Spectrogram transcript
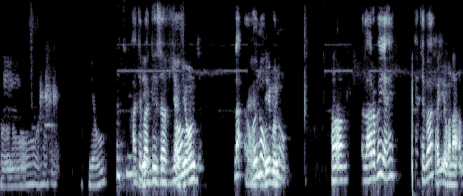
voiture, هتبقى des avions Avions. لا آه، رونو ديمون. رونو آه العربية أهي. هتبقى أيوه أنا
